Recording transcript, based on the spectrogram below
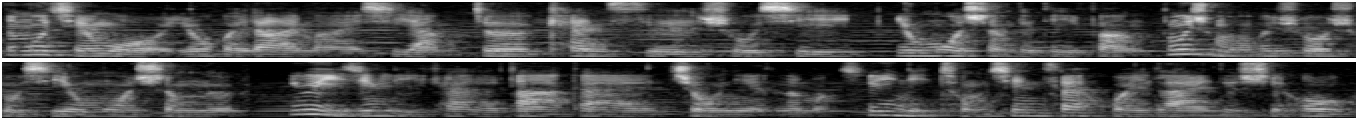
那目前我又回到了马来西亚，这看似熟悉又陌生的地方。那为什么会说熟悉又陌生呢？因为已经离开了大概九年了嘛，所以你重新再回来的时候，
